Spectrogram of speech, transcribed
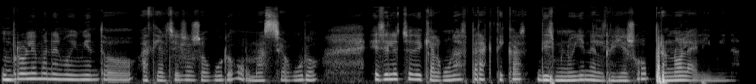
Un problema en el movimiento hacia el sexo seguro o más seguro es el hecho de que algunas prácticas disminuyen el riesgo pero no la eliminan.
